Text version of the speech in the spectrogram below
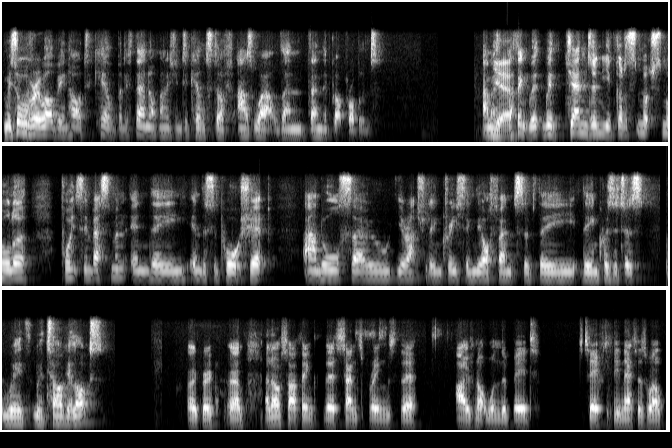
I mean, it's all very well being hard to kill, but if they're not managing to kill stuff as well, then then they've got problems. And yeah. I, I, think with, with Jendon, you've got a much smaller points investment in the in the support ship, and also you're actually increasing the offense of the the Inquisitors with with target locks. I agree, um, and also I think the sense brings the I've not won the bid safety net as well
